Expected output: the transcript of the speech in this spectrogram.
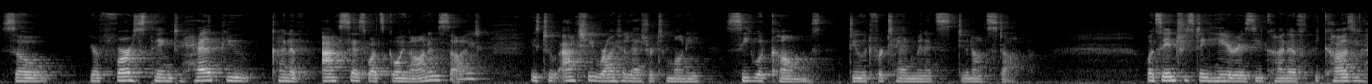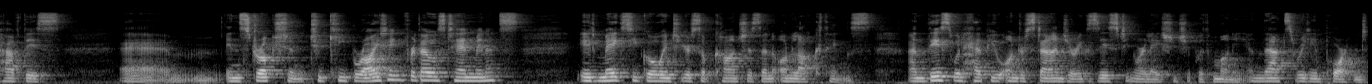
So your first thing to help you kind of access what's going on inside is to actually write a letter to money see what comes, do it for 10 minutes, do not stop. What's interesting here is you kind of, because you have this um, instruction to keep writing for those 10 minutes, it makes you go into your subconscious and unlock things. And this will help you understand your existing relationship with money. And that's really important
